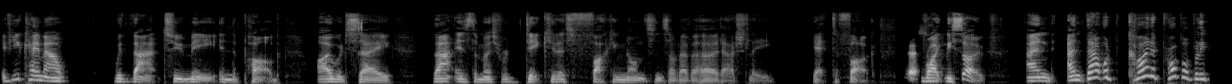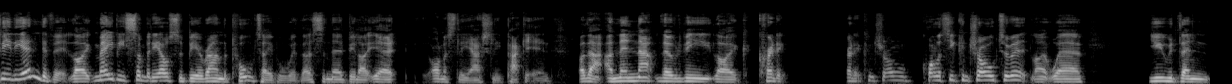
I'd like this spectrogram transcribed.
if you came out with that to me in the pub I would say that is the most ridiculous fucking nonsense I've ever heard Ashley get to fuck Yes. rightly so and and that would kind of probably be the end of it like maybe somebody else would be around the pool table with us and they'd be like yeah honestly Ashley pack it in like that and then that there would be like credit credit control, quality control to it, like where you would then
